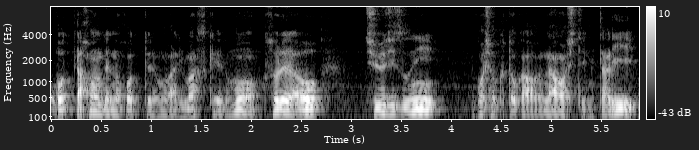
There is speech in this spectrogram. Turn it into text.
折った本で残ってるものもありますけれどもそれらを忠実に語色とかを直してみたり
